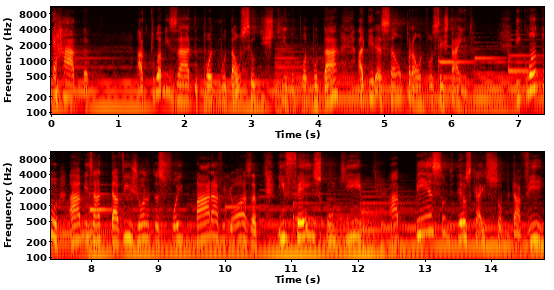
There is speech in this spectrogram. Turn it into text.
errada, a tua amizade pode mudar o seu destino, pode mudar a direção para onde você está indo. Enquanto a amizade de Davi e Jonatas foi maravilhosa e fez com que a bênção de Deus caísse sobre Davi,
